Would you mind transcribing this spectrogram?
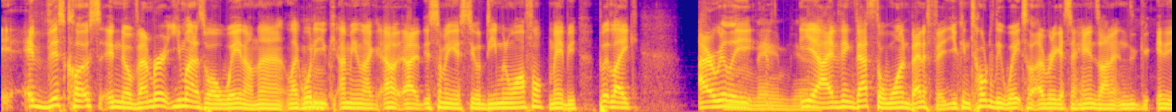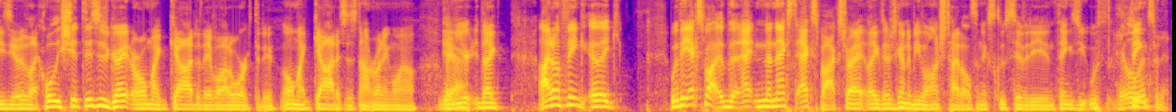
If this close in November, you might as well wait on that. Like, what do you? Mm-hmm. I mean, like, uh, uh, is something gonna steal Demon Waffle? Maybe, but like. I really, Mm, name, yeah. yeah. I think that's the one benefit. You can totally wait till everybody gets their hands on it, and it is either like, "Holy shit, this is great," or "Oh my god, do they have a lot of work to do?" Oh my god, this is not running well. Like, Yeah. you're, like I don't think like with the Xbox, the, uh, the next Xbox, right? Like, there's going to be launch titles and exclusivity and things you with Halo things, Infinite.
